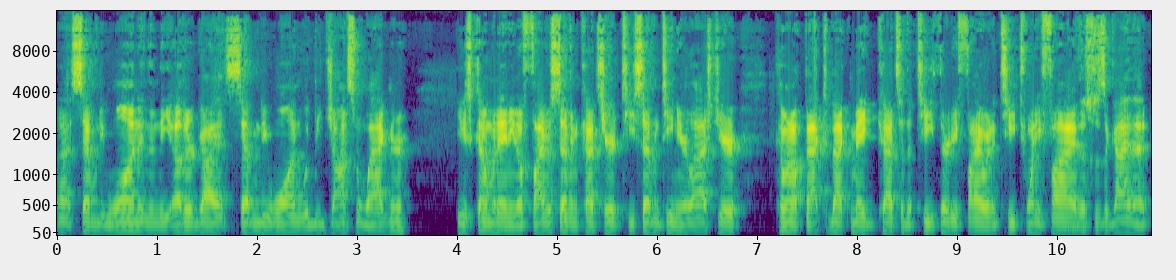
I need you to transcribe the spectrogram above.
uh, at 71. And then the other guy at 71 would be Johnson Wagner. He's coming in, you know, five or seven cuts here, at T17 here last year, coming off back to back made cuts with a T35 and a T25. This was a guy that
